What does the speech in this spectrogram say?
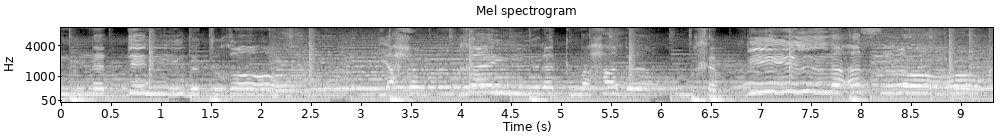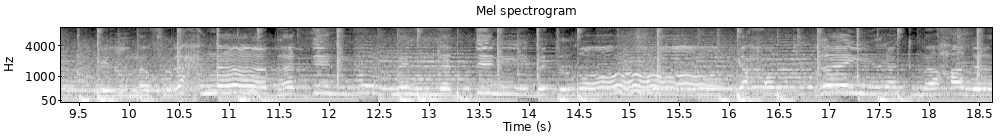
منا الدنيا بتغار. يا حب غيرك ما حدا مخبيلنا أسرار. كلنا فرحنا بهالدنيا منا الدنيا بتغار. يا حب غيرك ما حدا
